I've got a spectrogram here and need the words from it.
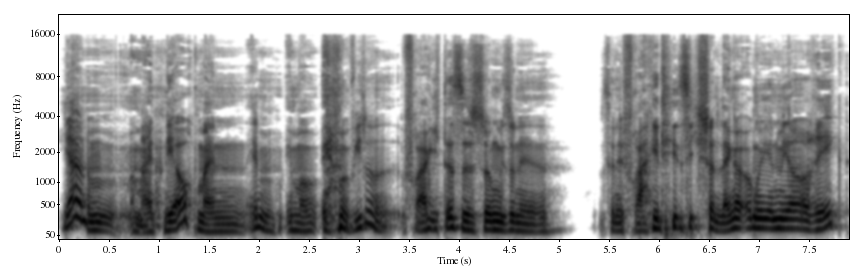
Ja, dann meinten die auch, meinen, eben, immer, immer wieder frage ich das, das ist irgendwie so eine, so eine Frage, die sich schon länger irgendwie in mir regt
